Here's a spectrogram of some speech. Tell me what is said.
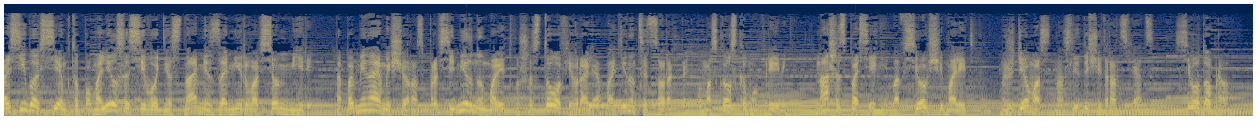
Спасибо всем, кто помолился сегодня с нами за мир во всем мире. Напоминаем еще раз про всемирную молитву 6 февраля в 11.45 по московскому времени. Наше спасение во всеобщей молитве. Мы ждем вас на следующей трансляции. Всего доброго!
